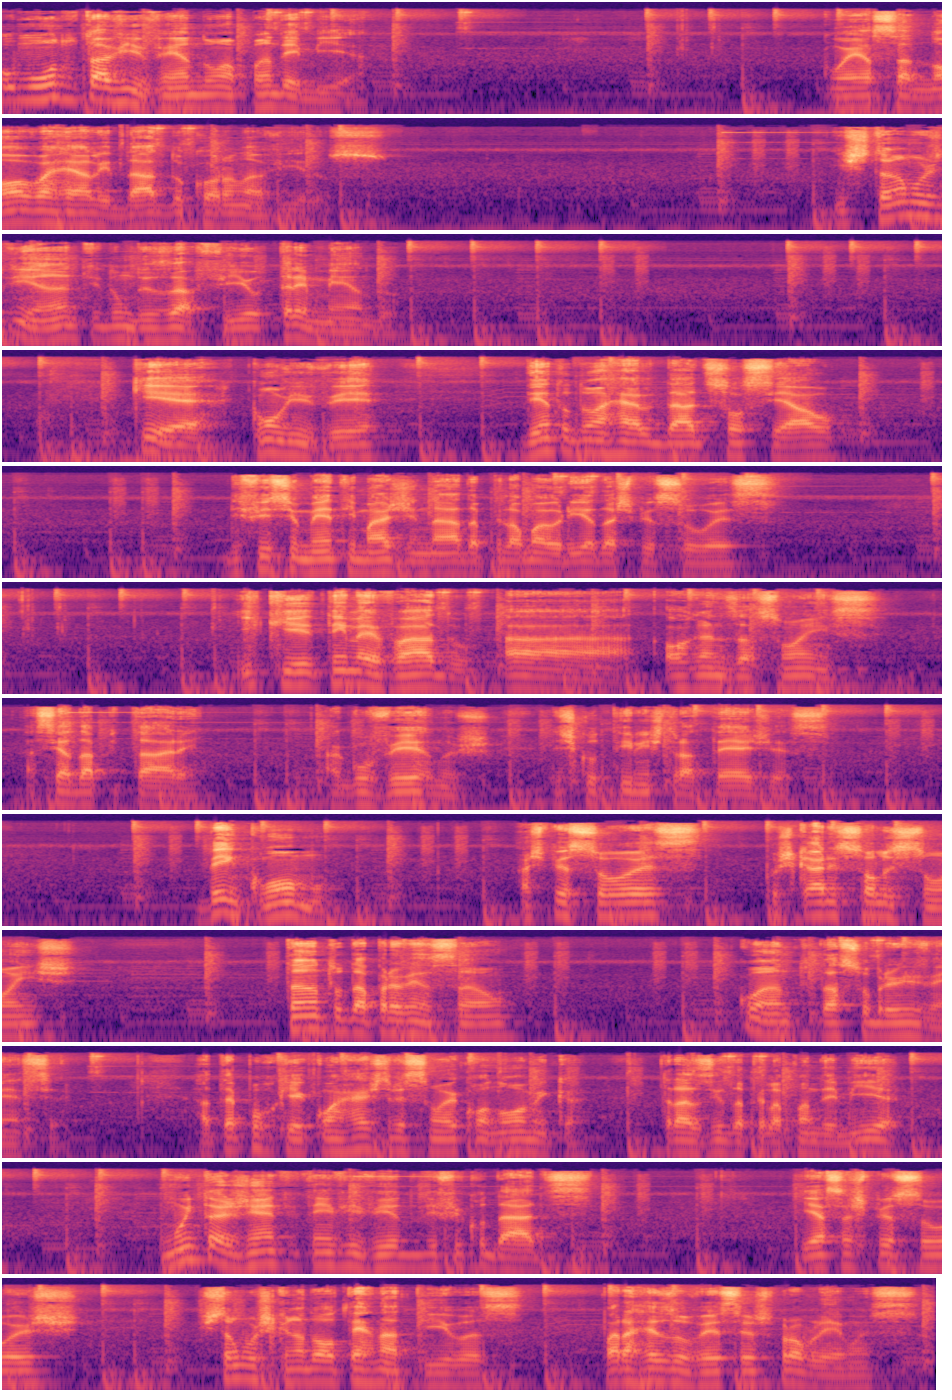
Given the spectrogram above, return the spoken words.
O mundo está vivendo uma pandemia com essa nova realidade do coronavírus. Estamos diante de um desafio tremendo, que é conviver dentro de uma realidade social dificilmente imaginada pela maioria das pessoas e que tem levado a organizações a se adaptarem a governos discutirem estratégias, bem como as pessoas buscarem soluções tanto da prevenção quanto da sobrevivência. Até porque, com a restrição econômica trazida pela pandemia, muita gente tem vivido dificuldades e essas pessoas estão buscando alternativas para resolver seus problemas.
